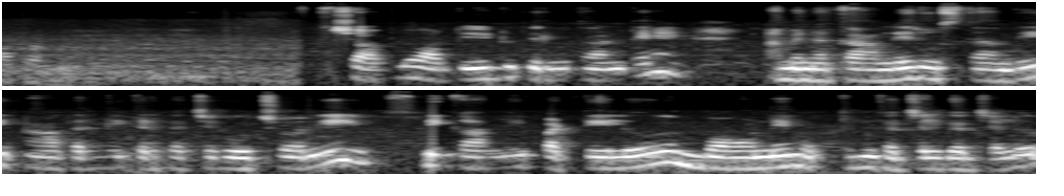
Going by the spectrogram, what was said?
మాట్లాడతాను షాప్లో అటు ఇటు తిరుగుతా అంటే ఆమె నా కాళ్ళే చూస్తుంది ఆఖరికి ఇక్కడికి వచ్చి కూర్చొని నీ కాళ్ళి పట్టీలు బాగున్నాయి మొత్తం గజ్జలు గజ్జలు.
